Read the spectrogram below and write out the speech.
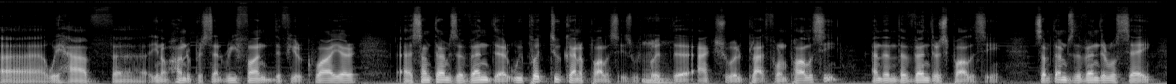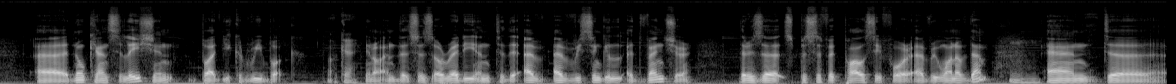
Uh, we have, uh, you know, 100% refund if you require. Uh, sometimes a vendor, we put two kind of policies. We Mm. put the actual platform policy and then the vendor's policy. Sometimes the vendor will say, uh, no cancellation, but you could rebook. Okay. You know, and this is already into the ev- every single adventure. There is a specific policy for every one of them, Mhm. and uh,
